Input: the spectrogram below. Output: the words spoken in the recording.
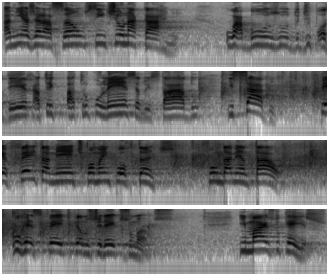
a minha geração sentiu na carne o abuso de poder, a, truculência do Estado e sabe perfeitamente como é importante, fundamental, o respeito pelos direitos humanos. E mais do que isso,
